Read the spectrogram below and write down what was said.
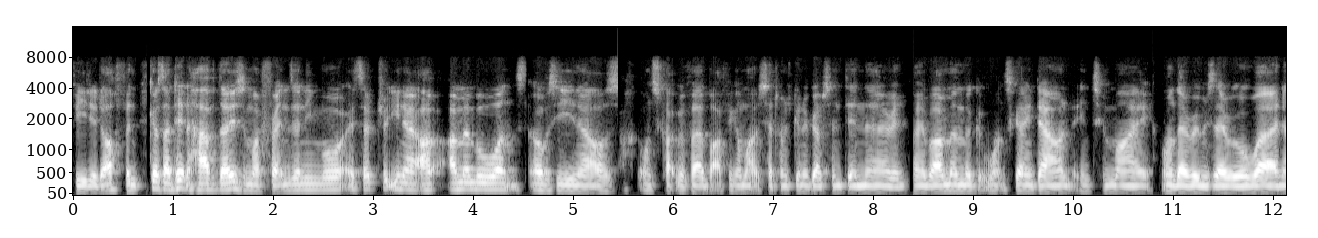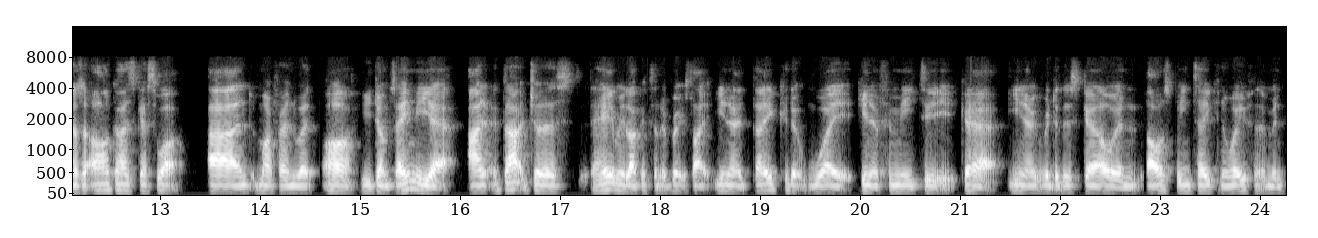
feeded off. And because I didn't have those with my friends anymore, etc. You know, I, I remember once, obviously, you know, I was on Skype with her, but I think I might have said I was going to grab some dinner. And but I remember once going down into my one of their rooms, they were all were, and I was like, oh, guys, guess what? And my friend went, Oh, you dumped Amy yet? And that just hit me like a ton of bricks. Like, you know, they couldn't wait, you know, for me to get, you know, rid of this girl. And I was being taken away from them. And,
